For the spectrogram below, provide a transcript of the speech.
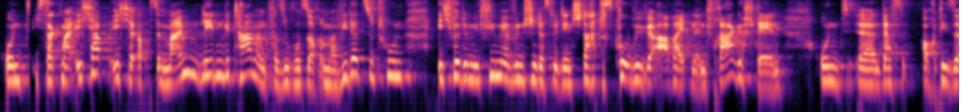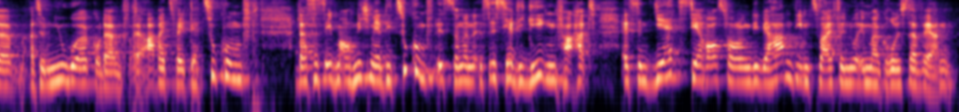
Und ich sag mal, ich habe ich es in meinem Leben getan und versuche es auch immer wieder zu tun. Ich würde mir viel mehr wünschen, dass wir den Status quo, wie wir arbeiten, in Frage stellen und äh, dass auch diese also New Work oder äh, Arbeitswelt der Zukunft, dass es eben auch nicht mehr die Zukunft ist, sondern es ist ja die Gegenwart. Es sind jetzt die Herausforderungen, die wir haben, die im Zweifel nur immer größer werden.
